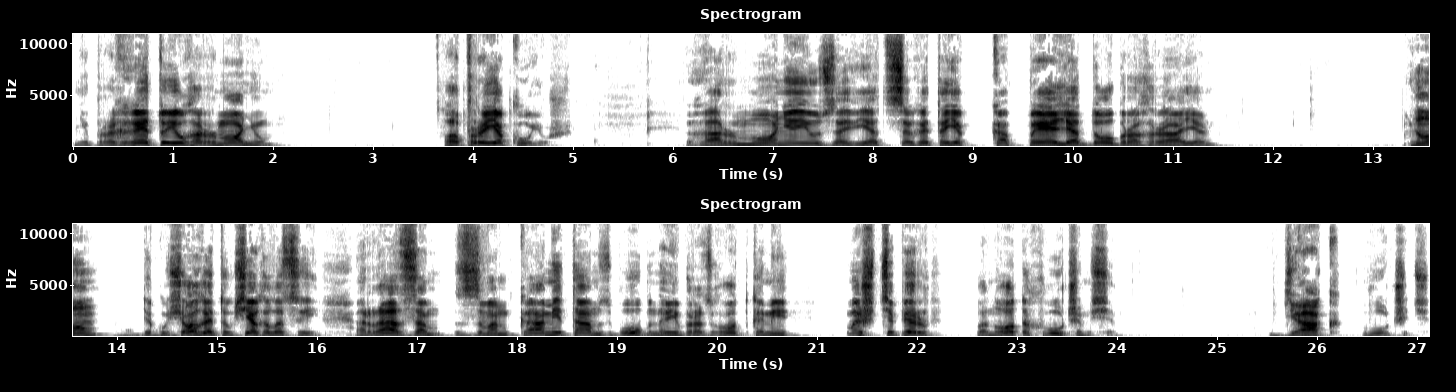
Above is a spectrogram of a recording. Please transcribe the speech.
не пра гэтую гармонію. А пра якую ж? Гармонію завецца гэта як капеля добра грае. Ну, дык усё гэта ўсе галасы разам з званкамі там з бубнамі бразготкамі мы ж цяпер па нотах вучымся. Дяк вучыць.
